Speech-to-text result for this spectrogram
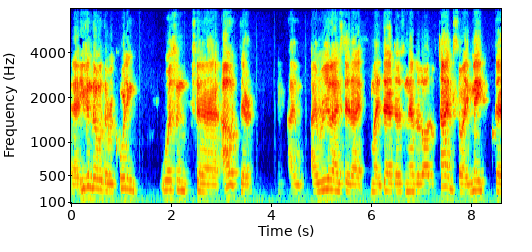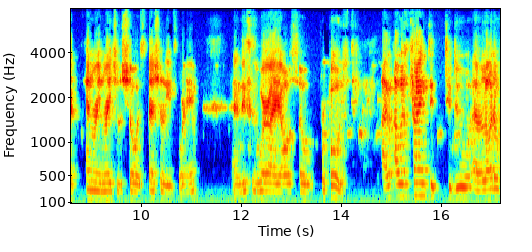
uh, even though the recording wasn't uh, out there, I, I realized that I my dad doesn't have a lot of time, so I made that Henry and Rachel show especially for him, and this is where I also proposed. I, I was trying to, to do a lot of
